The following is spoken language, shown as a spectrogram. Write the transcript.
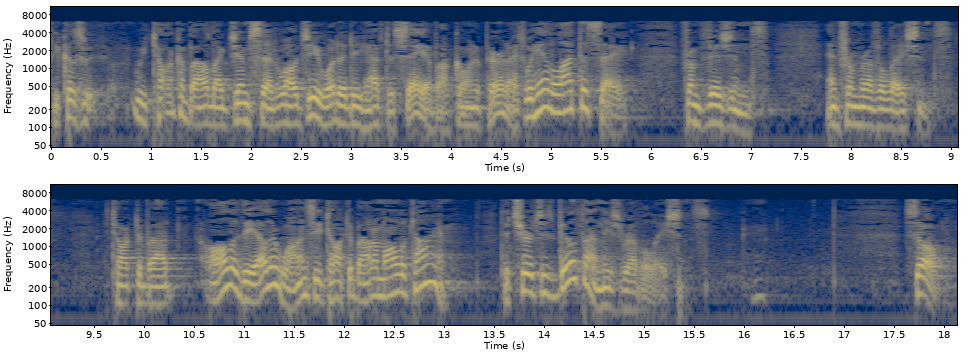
Because we talk about, like Jim said, well, gee, what did he have to say about going to paradise? Well, he had a lot to say from visions and from revelations. He talked about all of the other ones, he talked about them all the time. The church is built on these revelations. So,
